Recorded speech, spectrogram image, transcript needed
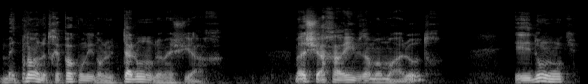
Maintenant, à notre époque, on est dans le talon de Mashiach. Mashiach arrive d'un moment à l'autre. Et donc,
